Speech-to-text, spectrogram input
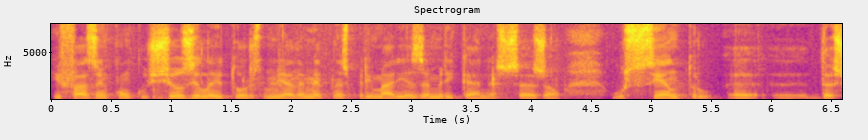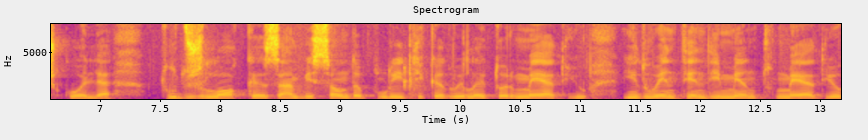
e fazem com que os seus eleitores, nomeadamente nas primárias americanas, sejam o centro da escolha, tu deslocas a ambição da política do eleitor médio e do entendimento médio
